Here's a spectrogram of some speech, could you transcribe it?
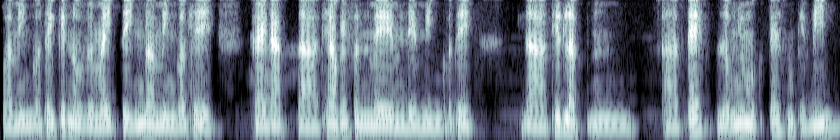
Và mình có thể kết nối với máy tính và mình có thể cài đặt uh, theo cái phần mềm để mình có thể uh, thiết lập uh, test giống như một test một cái pin.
